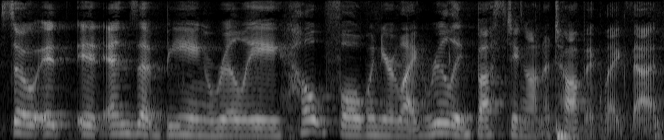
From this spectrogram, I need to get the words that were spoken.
So it, it ends up being really helpful when you're like really busting on a topic like that.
